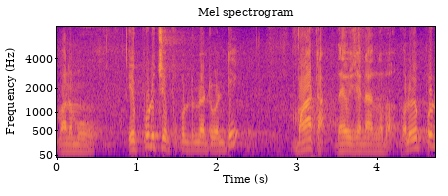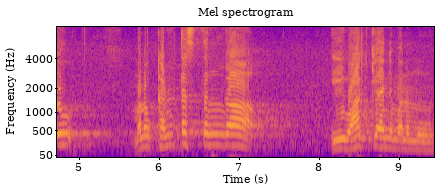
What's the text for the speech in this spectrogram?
మనము ఎప్పుడు చెప్పుకుంటున్నటువంటి మాట దైవజనాంగమ. మనం ఎప్పుడు మనం కంఠస్థంగా ఈ వాక్యాన్ని మనము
